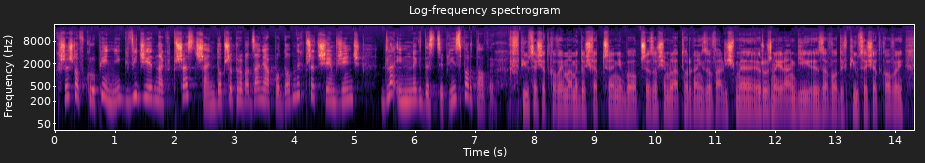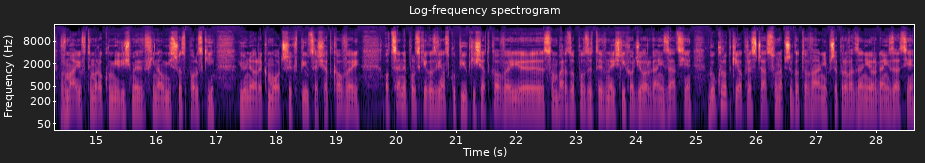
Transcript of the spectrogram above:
Krzysztof Krupiennik widzi jednak przestrzeń do przeprowadzania podobnych przedsięwzięć dla innych dyscyplin sportowych. W piłce siatkowej mamy doświadczenie, bo przez 8 lat organizowaliśmy różnej rangi zawody w piłce siatkowej. W maju w tym roku mieliśmy finał Mistrzostw Polski juniorek młodszych w piłce siatkowej. Oceny Polskiego Związku Piłki Siatkowej y, są bardzo pozytywne, jeśli chodzi o organizację. Był krótki okres czasu na przygotowanie, przeprowadzenie i organizację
